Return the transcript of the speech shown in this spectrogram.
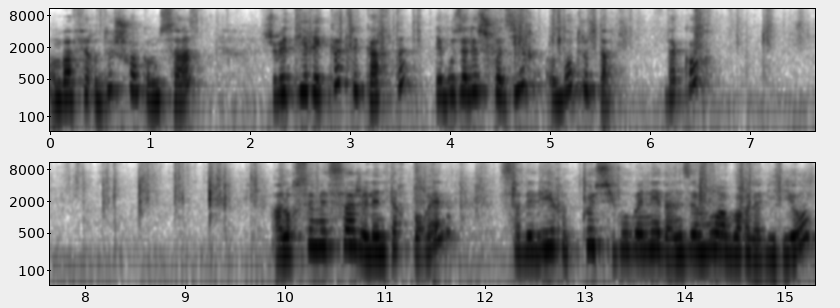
On va faire deux choix comme ça. Je vais tirer quatre cartes et vous allez choisir votre tas. D'accord? Alors ce message est l'interporel. Ça veut dire que si vous venez dans un mois voir la vidéo,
